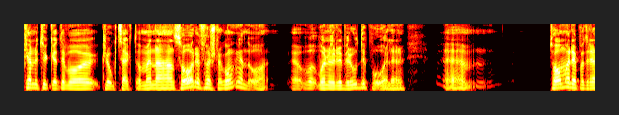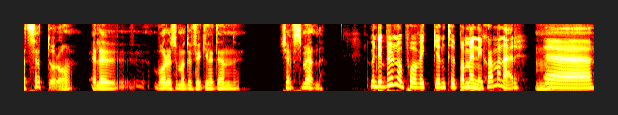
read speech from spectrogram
kan du tycka att det var klokt sagt då, men när han sa det första gången då, eh, vad, vad nu det berodde på, eller ehm, tar man det på ett rätt sätt då, då? Eller var det som att du fick en liten käftsmäll? Men det beror nog på vilken typ av människa man är. Mm. Eh,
